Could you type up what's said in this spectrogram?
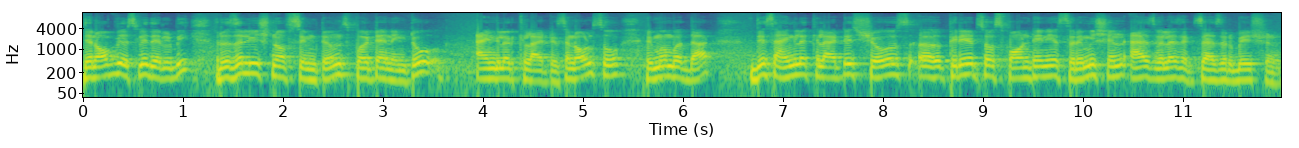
then obviously there will be resolution of symptoms pertaining to angular cheilitis and also remember that this angular cheilitis shows uh, periods of spontaneous remission as well as exacerbation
